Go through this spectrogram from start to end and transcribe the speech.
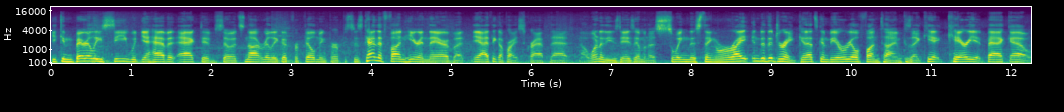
you can barely see when you have it active, so it's not really good for filming purposes. Kind of fun here and there, but yeah, I think I'll probably scrap that. Now, one of these days, I'm gonna swing this thing right into the drink, and that's gonna be a real fun time because I can't carry it back out.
